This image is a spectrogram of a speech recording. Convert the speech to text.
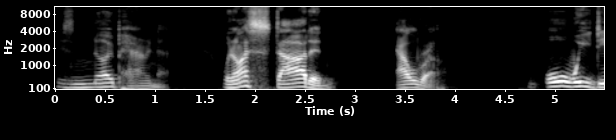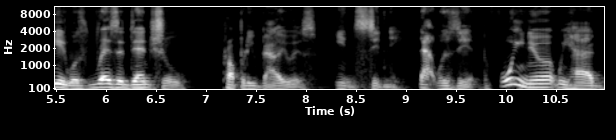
There's no power in that. When I started Alra, all we did was residential property valuers in Sydney. That was it. Before you knew it, we had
